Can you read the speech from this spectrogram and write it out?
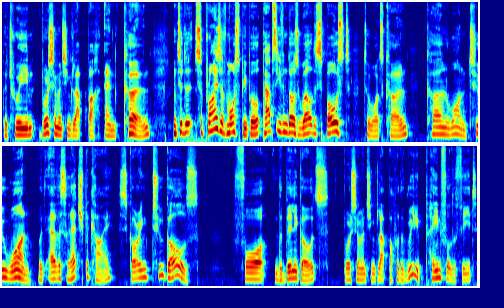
between Borussia Mönchengladbach and Köln. And to the surprise of most people, perhaps even those well disposed towards Köln, Köln won 2 1 with Elvis Rechbekaj scoring two goals for the Billy Goats. Borussia Mönchengladbach with a really painful defeat.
